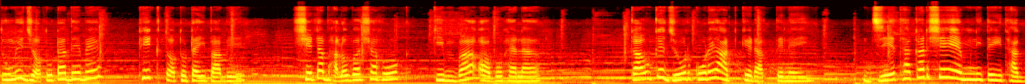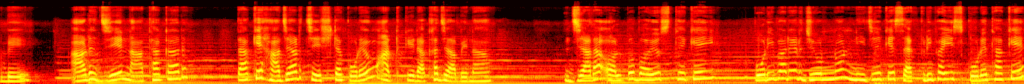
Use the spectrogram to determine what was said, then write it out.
তুমি যতটা দেবে, ঠিক ততটাই পাবে। সেটা ভালোবাসা হোক কিংবা অবহেলা। কাউকে জোর করে আটকে রাখতে নেই। যে থাকার সে এমনিতেই থাকবে। আর যে না থাকার, তাকে হাজার চেষ্টা করেও আটকে রাখা যাবে না। যারা অল্প বয়স থেকেই পরিবারের জন্য নিজেকে স্যাক্রিফাইস করে থাকে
